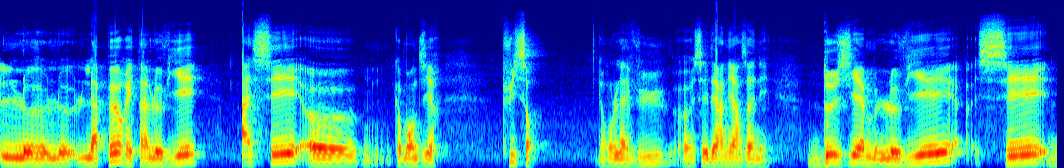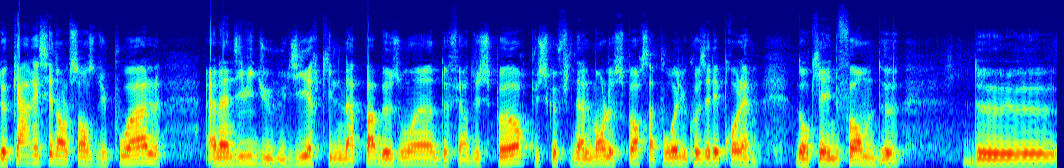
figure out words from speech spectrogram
la peur est un levier assez, comment dire, puissant. On l'a vu ces dernières années. Deuxième levier, c'est de caresser dans le sens du poil un individu, lui dire qu'il n'a pas besoin de faire du sport, puisque finalement le sport, ça pourrait lui causer des problèmes. Donc il y a une forme de, de,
